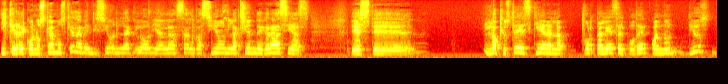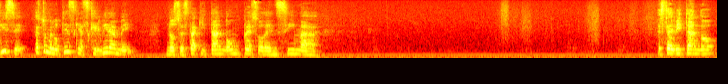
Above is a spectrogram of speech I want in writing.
y que reconozcamos que la bendición, la gloria, la salvación, la acción de gracias, este, lo que ustedes quieran, la fortaleza, el poder, cuando Dios dice, esto me lo tienes que escribir a mí, nos está quitando un peso de encima. Está evitando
